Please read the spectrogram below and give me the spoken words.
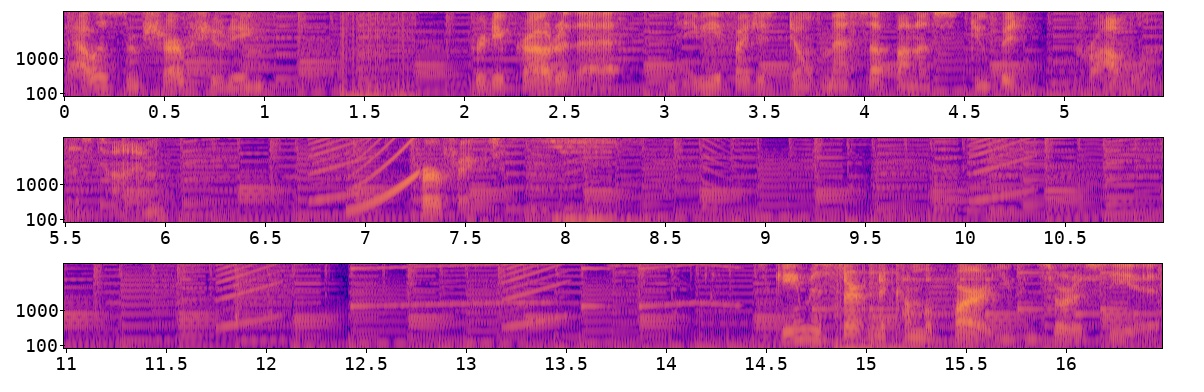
That was some sharpshooting. Pretty proud of that. Maybe if I just don't mess up on a stupid problem this time. Perfect. This game is starting to come apart. You can sort of see it.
